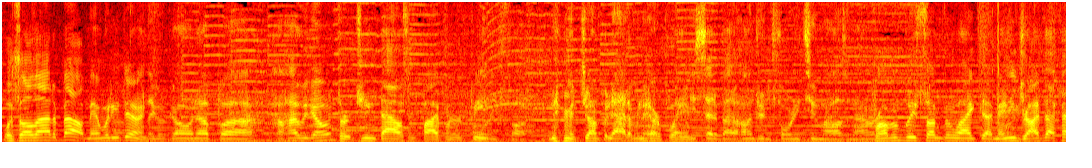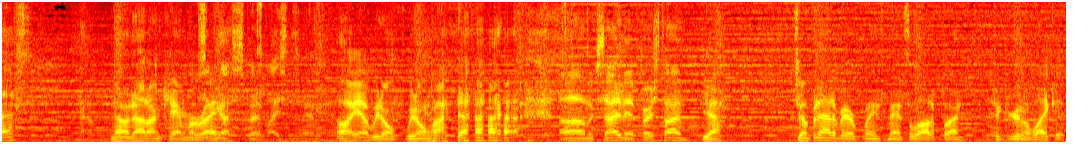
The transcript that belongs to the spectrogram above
What's all that about, man? What are you doing? I think we're going up. Uh, how high we going? 13,500 feet. Holy fuck! Jumping out of an airplane. You said about 142 miles an hour. Probably something like that, man. You drive that fast? No. No, not on camera, I'm right? got a suspended license, man. Oh yeah, we don't we don't like that. Uh, I'm excited, man. First time. yeah. Jumping out of airplanes, man, it's a lot of fun. I think you're gonna like it.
